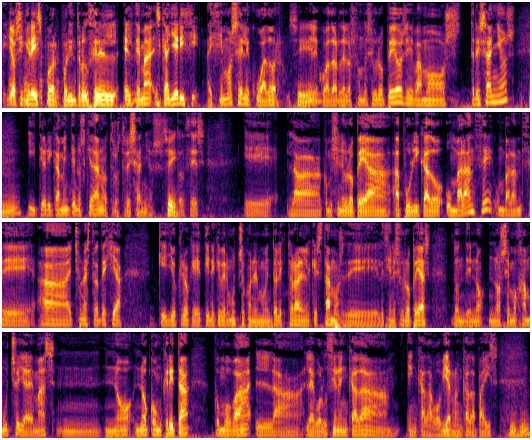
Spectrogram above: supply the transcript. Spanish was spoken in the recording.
yo si queréis, por, por introducir el, el, tema, es que ayer hicimos el Ecuador. El Ecuador de los fondos europeos, llevamos tres años mm. y teóricamente nos quedan otros tres años. Entonces, eh, la Comisión Europea ha publicado un balance, un balance ha hecho una estrategia que yo creo que tiene que ver mucho con el momento electoral en el que estamos de elecciones europeas, donde no, no se moja mucho y además mm, no, no concreta cómo va la, la evolución en cada, en cada gobierno, en cada país.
